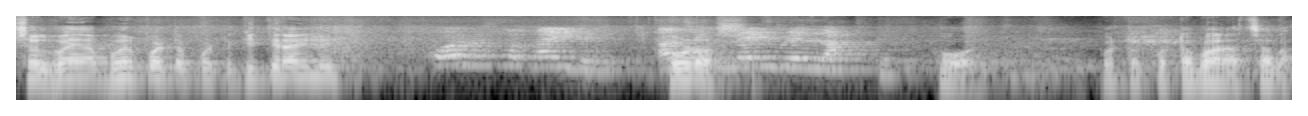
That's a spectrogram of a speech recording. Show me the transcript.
चल भया भर पट किती राहिले? थोडस. होय. पट भरा चला.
